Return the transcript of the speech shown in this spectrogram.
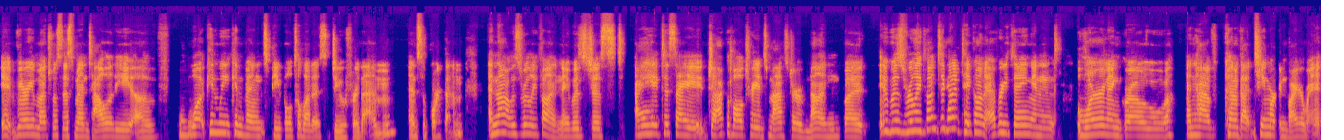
it very much was this mentality of what can we convince people to let us do for them and support them. And that was really fun. It was just, I hate to say jack of all trades, master of none, but it was really fun to kind of take on everything and learn and grow and have kind of that teamwork environment.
